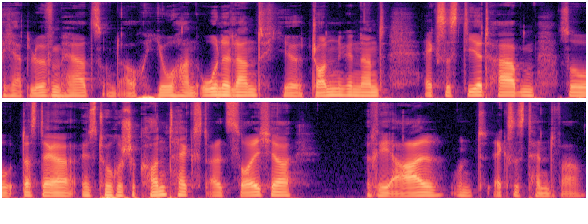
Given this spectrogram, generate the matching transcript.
Richard Löwenherz und auch Johann Ohneland, hier John genannt, existiert haben, so dass der historische Kontext als solcher real und existent war.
